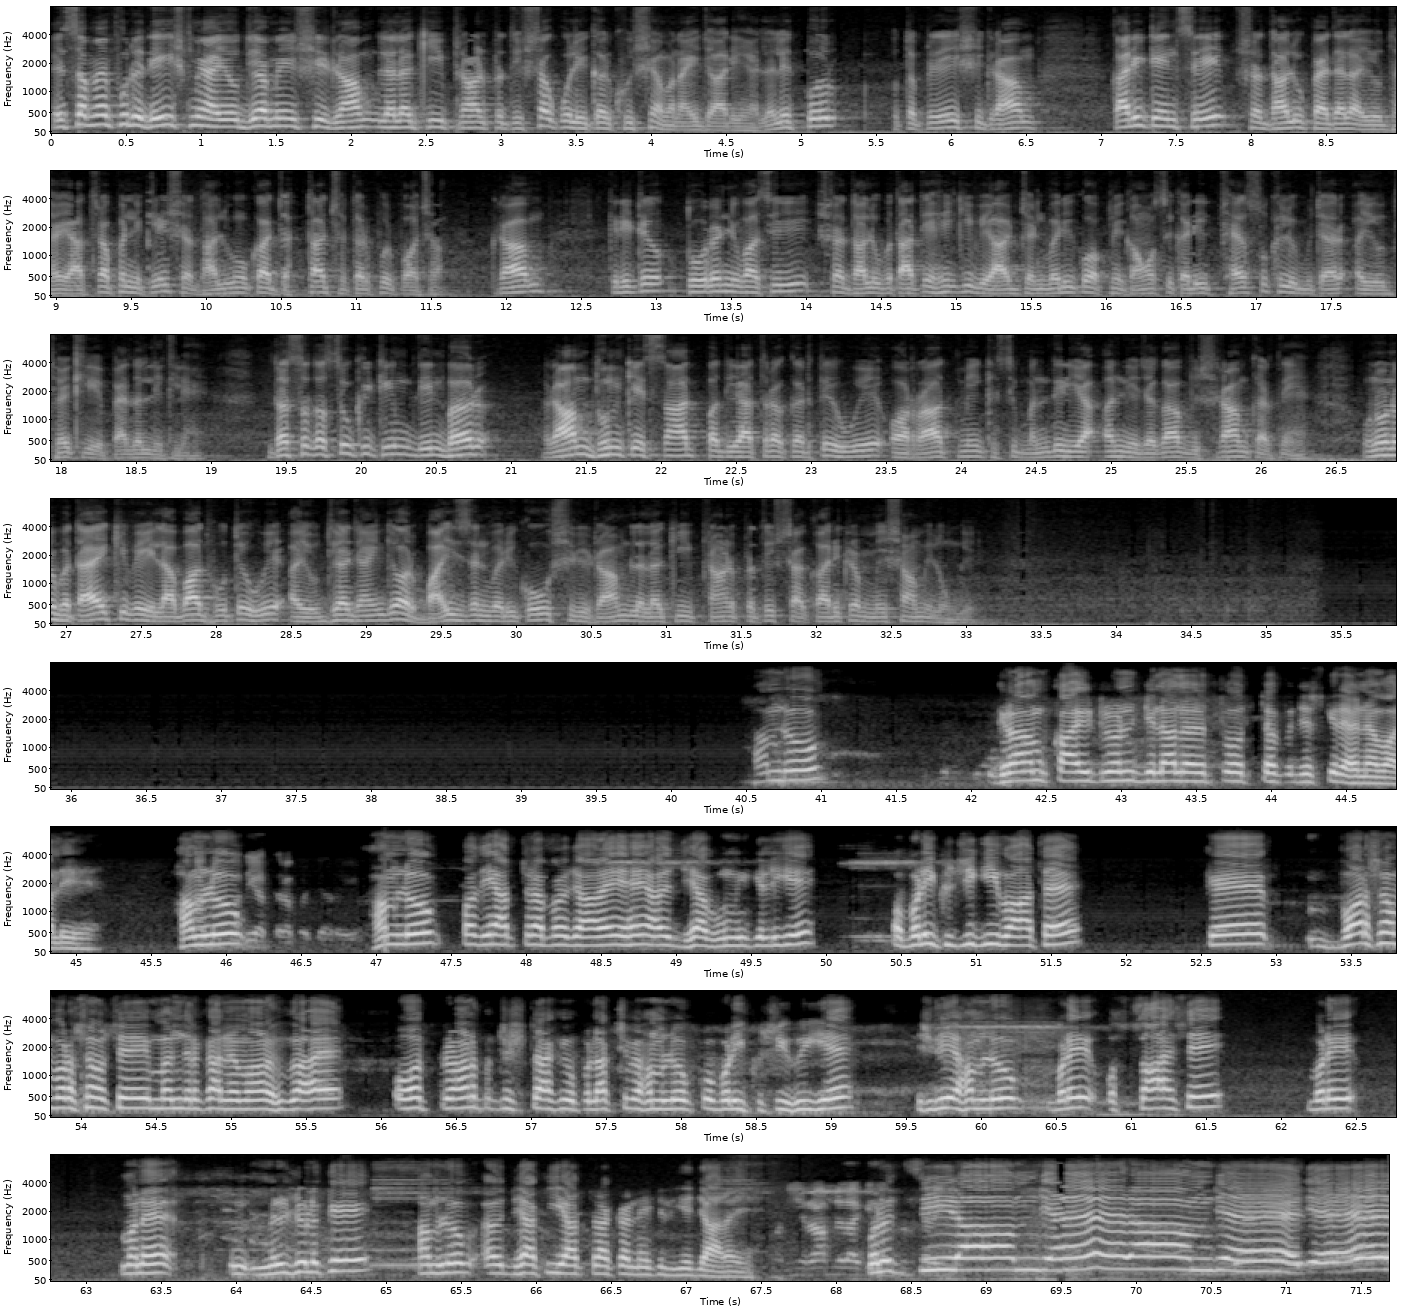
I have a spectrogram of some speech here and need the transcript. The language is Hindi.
इस समय पूरे देश में अयोध्या में श्री राम लला की प्राण प्रतिष्ठा को लेकर खुशियाँ मनाई जा रही हैं। ललितपुर, उत्तर प्रदेश ग्राम कारीटेन से श्रद्धालु पैदल अयोध्या यात्रा पर निकले। श्रद्धालुओं का जत्था छतरपुर पहुँचा। ग्राम किरीटो तोरण निवासी श्रद्धालु बताते हैं कि वे आठ जनवरी को अपने गाँव से करीब 600 किलोमीटर अयोध्या के लिए पैदल निकले हैं। दस सदस्यों की टीम दिन भर रामधुन के साथ पदयात्रा करते हुए और रात में किसी मंदिर या अन्य जगह विश्राम करते हैं। उन्होंने बताया कि वे इलाहाबाद होते हुए अयोध्या जाएँगे और 22 जनवरी को श्री राम लला की प्राण प्रतिष्ठा कार्यक्रम में शामिल होंगे। हम लोग ग्राम काइट्रोन जिला ललितपुर उत्तर प्रदेश के रहने वाले हैं। हम लोग हम लोग पद यात्रा पर जा रहे हैं अयोध्या भूमि के लिए। और बड़ी खुशी की बात है कि वर्षों वर्षों से मंदिर का निर्माण हुआ है और प्राण प्रतिष्ठा के उपलक्ष्य में हम लोग को बड़ी खुशी हुई है। इसलिए हम लोग बड़े उत्साह से बड़े मैंने मिलजुल के हम लोग अयोध्या की यात्रा करने के लिए जा रहे हैं। बोलो श्री राम जय राम जय जय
